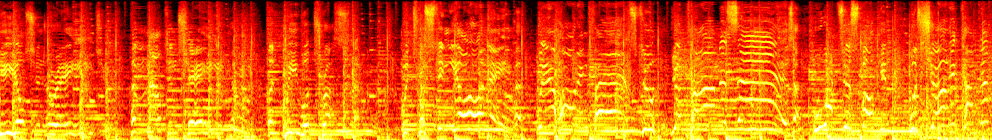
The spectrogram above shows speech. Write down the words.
The oceans rage, the mountains shake, but we will trust. We trust in your name. We're holding fast to your promises. What you've spoken will surely come to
